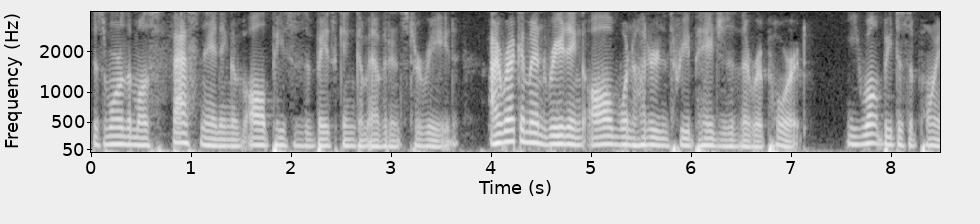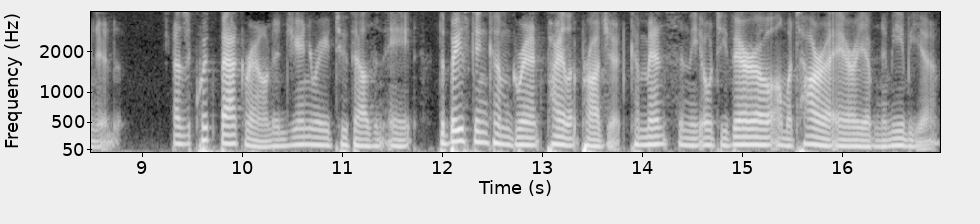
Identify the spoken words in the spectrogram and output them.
is one of the most fascinating of all pieces of basic income evidence to read. I recommend reading all 103 pages of the report. You won't be disappointed. As a quick background, in January 2008, the Basic Income Grant pilot project commenced in the Otjivero-Omitara area of Namibia,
